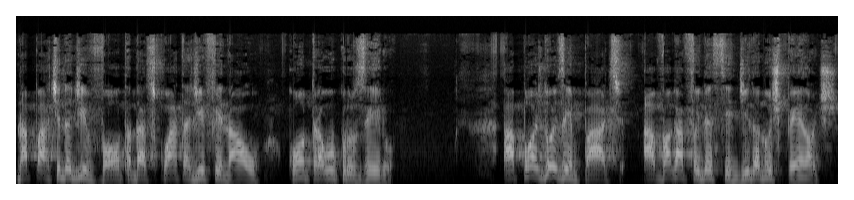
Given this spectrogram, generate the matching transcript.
na partida de volta das quartas de final contra o Cruzeiro. Após dois empates, a vaga foi decidida nos pênaltis.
